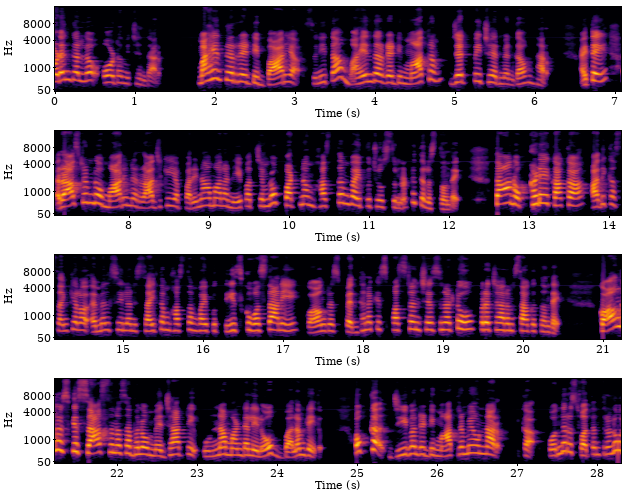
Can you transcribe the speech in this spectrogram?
కొడంగల్లో ఓటమి చెందారు. మహేందర్ రెడ్డి భార్య సునీత మహేందర్ రెడ్డి మాత్రం జెడ్పీ చైర్మన్గా ఉన్నారు. అయితే రాష్ట్రంలో మారిన రాజకీయ పరిణామాల నేపథ్యంలో పట్నం హస్తం వైపు చూస్తున్నట్టు తెలుస్తోంది. తానొక్కడే కాక అధిక సంఖ్యలో ఎమ్మెల్సీలను సైతం హస్తం వైపు తీసుకువస్తా అని కాంగ్రెస్ పెద్దలకి స్పష్టం చేసినట్టు ప్రచారం సాగుతోంది. కాంగ్రెస్కి శాసనసభలో మెజార్టీ ఉన్న మండలిలో బలం లేదు. ఒక్క జీవన్ రెడ్డి మాత్రమే ఉన్నారు. ఇక కొందరు స్వతంత్రులు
